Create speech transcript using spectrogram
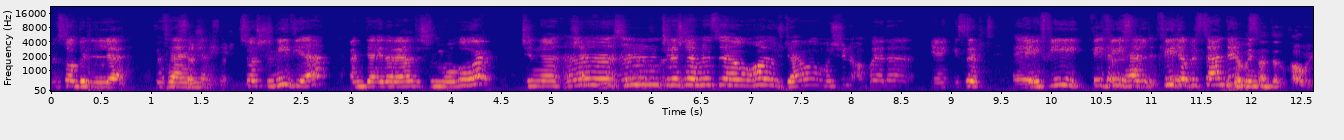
من صوب ال- مثلا ال social media. عنده إذا ريال دش الموضوع كنا شايف آه، نفسه. أمم، كنا شايف نفسه وهذا وش دعوة وما شنو هذا يعني يصير يعني في في في. في double standard double standard قوي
